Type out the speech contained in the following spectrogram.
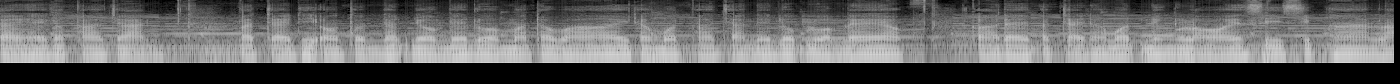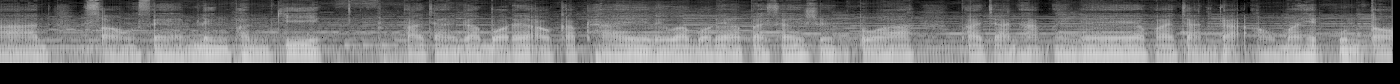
จัยให้กับพระอาจารย์ ปัจจัยที่องค์ตนญาติโยมได้ร่วมมาถวายทั้งหมดพระอาจารย์ได้รวบรวมแล้วก็ได้ปัจจัยทั้งหมด 145 ล้าน2แสน1,000 กีบ ระอาจารย์ก็บ่ได้เอากลับไทย หรือว่าบ่ได้เอาไปใช้เชิญตัว พระอาจารย์รับให้แล้วพระอาจารย์ก็เอามาเฮ็ดบุญต่อ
